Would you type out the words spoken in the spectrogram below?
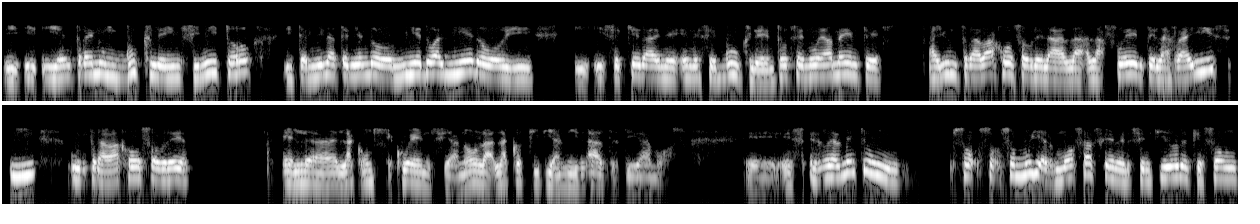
y, y, entra en un bucle infinito y termina teniendo miedo al miedo y, y, se queda en, ese bucle. Entonces, nuevamente, hay un trabajo sobre la, la, la fuente, la raíz y un trabajo sobre el, la consecuencia, ¿no? La, la cotidianidad, digamos. Eh, es, es, realmente un... Son, son, son muy hermosas en el sentido de que son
